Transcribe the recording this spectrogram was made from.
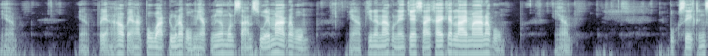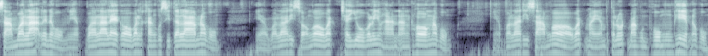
เนี่ยเนี่ยไปเข้าไปอ่านประวัติดูนะผมเนี่ยเนื้อมวลสารสวยมากนะผมเนี่ยพี่นานะคนไหนใจสายใครแค่ไลน์มานะผมเนี่ยปลุกเสกถึง 3 วาระเลยนะผมเนี่ย วาระแรกก็วัดระฆังกุสิตารามนะผม เนี่ยวาระที่สองก็วัดชัยโยวริหารอ่างทองนะผมเนี่ยวาระที่สามก็วัดใหม่อัมพตรสบางขุนพรมกรุงเทพนะผม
